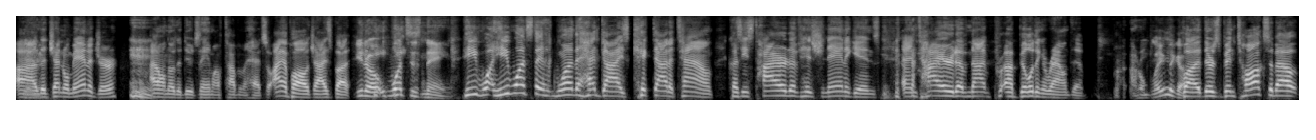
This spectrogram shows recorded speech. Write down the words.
Uh, Yeah. The general manager, I don't know the dude's name off the top of my head, so I apologize. But You know He- he- what's his name? he wa- he wants the one of the head guys kicked out of town because he's tired of his shenanigans and tired of not uh, building around him. I don't blame the guy. But there's been talks about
